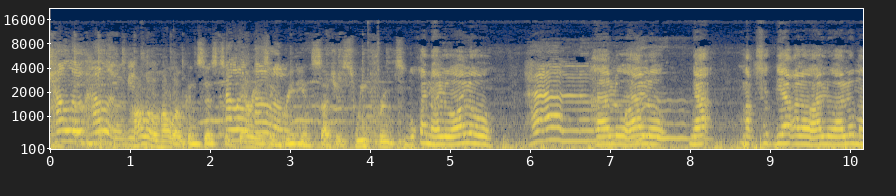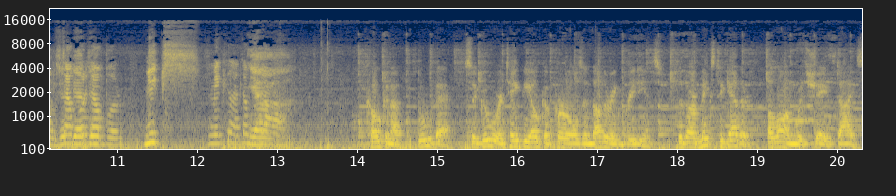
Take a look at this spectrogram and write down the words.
Hello, hello. Halo halo consists of various halo. ingredients such as sweet fruits, Bukan halo-halo. Hello. Halo-halo. Nga, maksud dia kalau halo-halo maksud dia tuh Campur-campur. mix. Make it. Ya. coconut, ube, sago or tapioca pearls and other ingredients that are mixed together, along with shaved ice.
